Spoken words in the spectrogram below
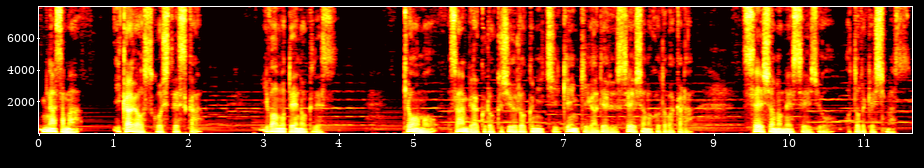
皆様、いかがお過ごしですか？岩本絵の句です。今日も366日元気が出る聖書の言葉から聖書のメッセージをお届けします。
